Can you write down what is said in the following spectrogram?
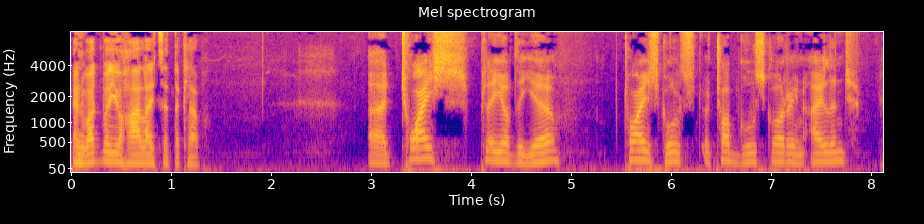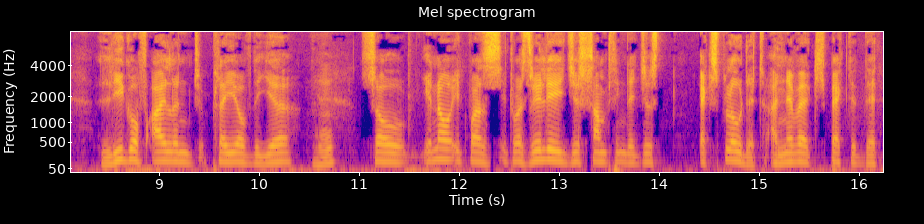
And what were your highlights at the club? uh, twice Player of the Year, twice goal, uh, top goal scorer in Ireland, League of Ireland Player of the Year. So you know, it was it was really just something that just exploded. I never expected that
